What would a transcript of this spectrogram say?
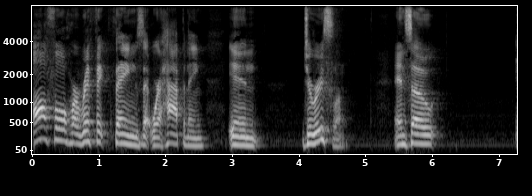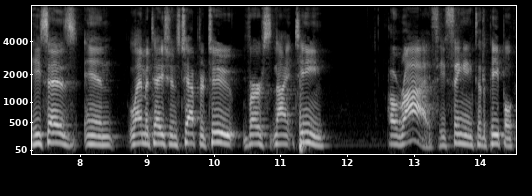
awful, horrific things that were happening in Jerusalem. And so he says in Lamentations chapter 2, verse 19, Arise, he's singing to the people,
